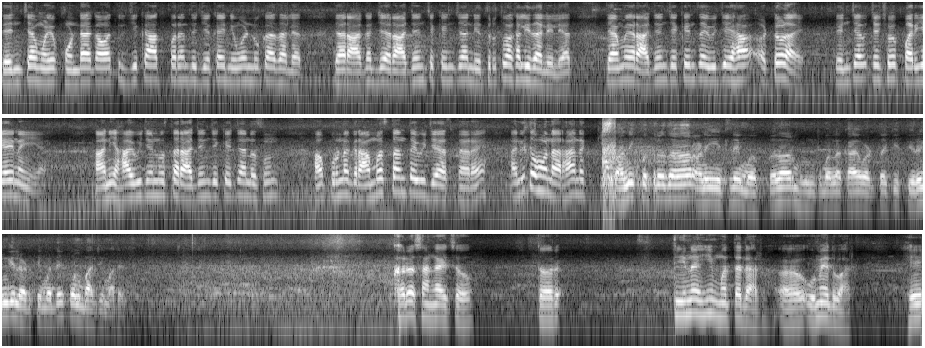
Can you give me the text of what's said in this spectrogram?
त्यांच्यामुळे फोंडा गावातील जे काय आजपर्यंत जे काही निवडणुका झाल्यात त्या राग जे राजन चिकेंच्या नेतृत्वाखाली झालेल्या आहेत त्यामुळे राजन चिकेंचा विजय हा अटळ आहे. त्यांच्या त्याशिवाय पर्याय नाही आहे. आणि हा विजय नुसता राजन चिकेंचा नसून हा पूर्ण ग्रामस्थांचा विजय असणार आहे. आणि तो होणार हा नक्की. स्थानिक पत्रकार आणि इथले मतदार म्हणून तुम्हाला काय वाटतं की तिरंगी लढतीमध्ये कोण बाजी मारेल? खरं सांगायचं तर तीनही मतदार उमेदवार हे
